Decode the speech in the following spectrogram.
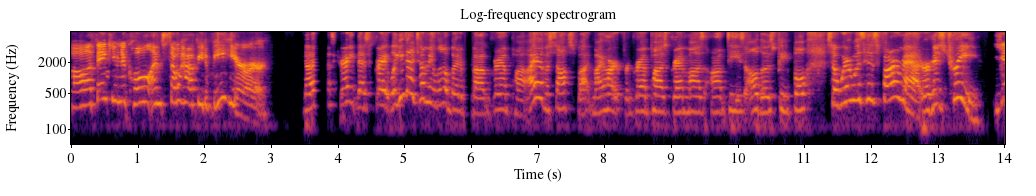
Oh, thank you, Nicole. I'm so happy to be here. That's great. That's great. Well, you got to tell me a little bit about grandpa. I have a soft spot in my heart for grandpas, grandmas, aunties, all those people. So, where was his farm at or his tree? Yeah,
